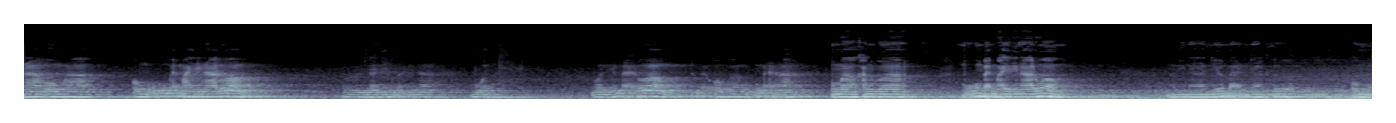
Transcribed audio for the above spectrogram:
ra ôm à, ôm khăn ờ, của mũ mẹ mày thì là đúng không? Thì là nhớ mẹ thì là cứ ôm mũ.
